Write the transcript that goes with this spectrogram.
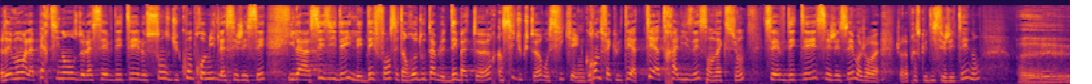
Raymond a la pertinence de la CFDT le sens du compromis de la CGC. Il a ses idées, il les défend, c'est un redoutable débatteur, un séducteur aussi qui a une grande faculté à théâtraliser son action. CFDT, CGC, moi j'aurais presque dit CGT, non? Euh,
